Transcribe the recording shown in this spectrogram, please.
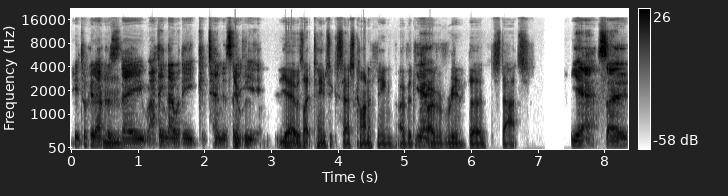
he took it out because Mm. they, I think they were the contenders that was- year. yeah. It was like team success kind of thing. Over Yeah. overrid the stats. Yeah. So,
